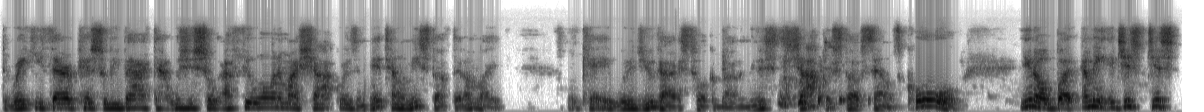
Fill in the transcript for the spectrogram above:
the reiki therapist will be back? That was just so i feel one of my chakras and they're telling me stuff that i'm like okay what did you guys talk about? I mean this chakra stuff sounds cool you know but i mean it just just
